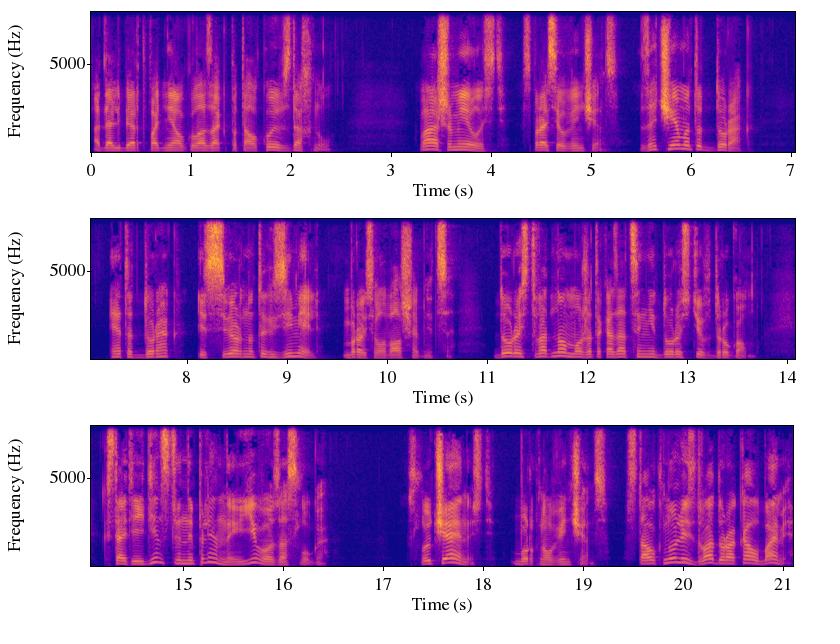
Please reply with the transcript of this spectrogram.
Адальберт поднял глаза к потолку и вздохнул. «Ваша милость», — спросил Винченц, «Зачем этот дурак?» «Этот дурак из свернутых земель», — бросила волшебница. «Дурость в одном может оказаться не дуростью в другом. Кстати, единственный пленный — его заслуга». «Случайность», — буркнул Винченц. «Столкнулись два дурака лбами».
